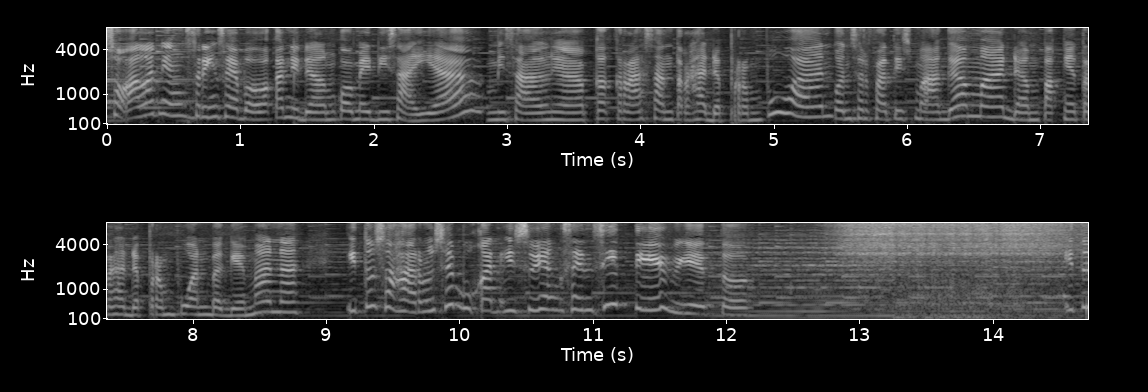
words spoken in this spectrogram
persoalan yang sering saya bawakan di dalam komedi saya, misalnya kekerasan terhadap perempuan, konservatisme agama, dampaknya terhadap perempuan bagaimana, itu seharusnya bukan isu yang sensitif gitu. Itu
